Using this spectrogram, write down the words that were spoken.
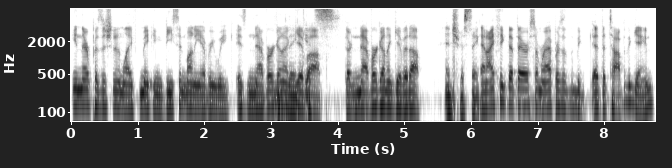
in their position in life, making decent money every week, is never gonna give up. They're never gonna give it up. Interesting. And I think that there are some rappers at the at the top of the game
